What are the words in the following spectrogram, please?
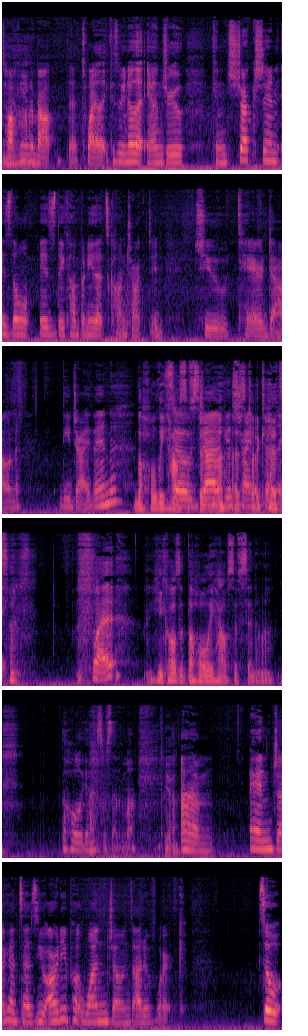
talking Yeah. about the Twilight because we know that Andrew Construction is the is the company that's contracted to tear down the drive-in. the Holy House so of Cinema, Jug is as trying to, like-. What? He calls it the Holy House of Cinema. The Holy House of Cinema. Yeah. Um, and Jughead says, You already put one Jones out of work. So,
